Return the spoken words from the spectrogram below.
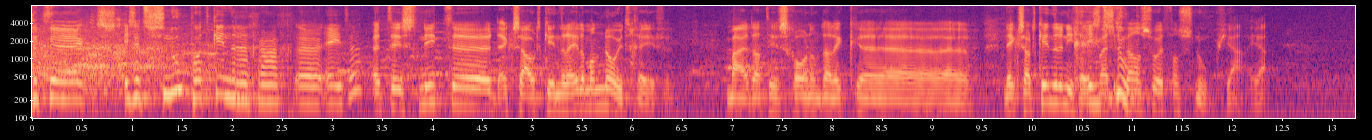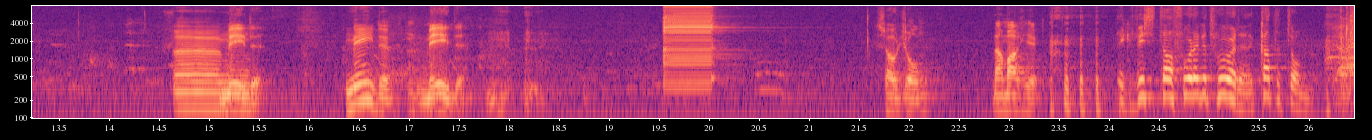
het, eh, is het snoep wat kinderen graag eh, eten? het is niet. eh, ik zou het kinderen helemaal nooit geven. Maar dat is gewoon omdat ik. eh, nee, ik zou het kinderen niet geven. Is het maar het snoep? is wel een soort van snoep, ja. ja. Ehm, Mede. Mede. Mede. Zo, John. Nou mag je. Ik wist het al voordat ik het hoorde. Kattentong. Dat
